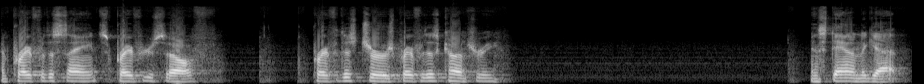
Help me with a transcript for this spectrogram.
and pray for the saints, pray for yourself, pray for this church, pray for this country, and stand in the gap.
